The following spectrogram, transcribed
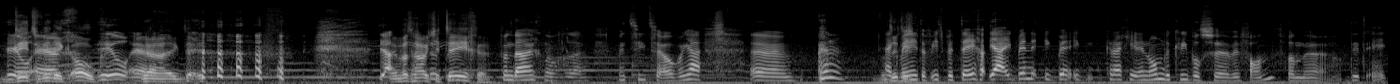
dit wil ik ook? Heel erg. Ja, ik, Ja, en wat houdt je tegen? Vandaag nog uh, met Siets over. Ja, uh, ja ik weet is... niet of iets betegen. Ja, ik, ben, ik, ben, ik krijg hier enorm de kriebels uh, weer van. van dit, ik,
